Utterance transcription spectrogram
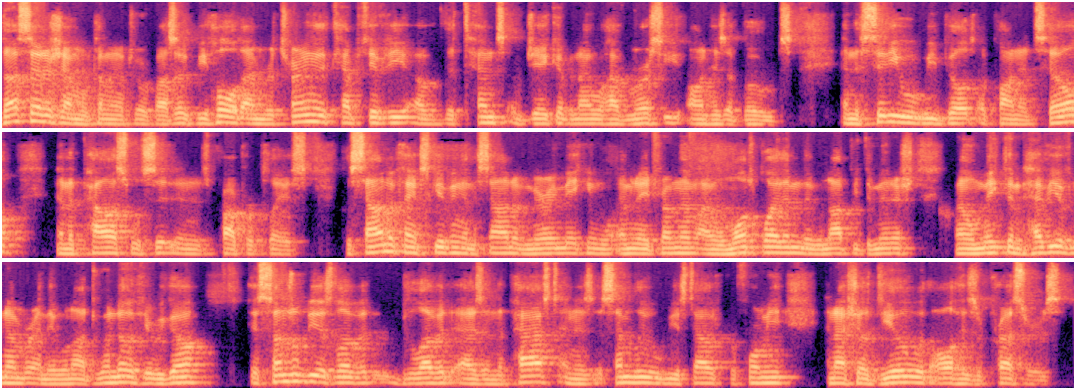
Thus said Hashem, we're coming up to our pasuk. Behold, I'm returning the captivity of the tents of Jacob, and I will have mercy on his abodes. And the city will be built upon its hill, and the palace will sit in its proper place. The sound of thanksgiving and the sound of merrymaking will emanate from them. I will multiply them; they will not be diminished. I will make them heavy of number, and they will not dwindle. Here we go. His sons will be as beloved, beloved as in the past, and his assembly will be established before me. And I shall deal with all his oppressors.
